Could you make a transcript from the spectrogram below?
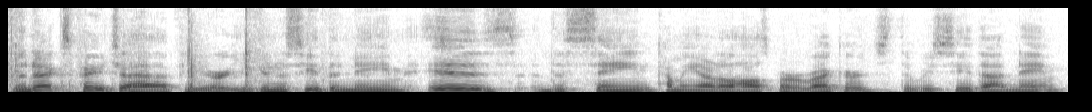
the next page I have here, you're going to see the name is the same coming out of the hospital records. Did we see that name?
